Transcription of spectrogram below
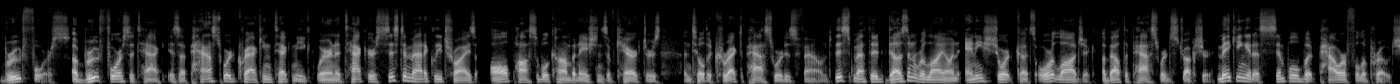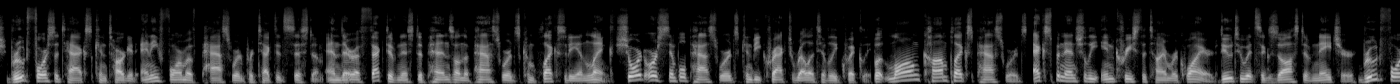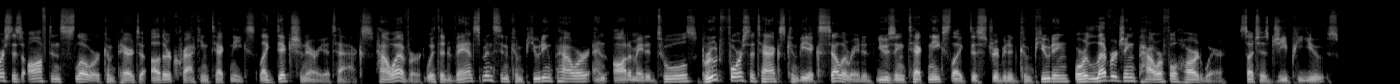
Brute force. A brute force attack is a password cracking technique where an attacker systematically tries all possible combinations of characters until the correct password is found. This method doesn't rely on any shortcuts or logic about the password structure, making it a simple but powerful approach. Brute force attacks can target any form of password protected system, and their effectiveness depends on the password's complexity and length. Short or simple passwords can be cracked relatively quickly, but long, complex passwords exponentially increase the time required. Due to its exhaustive nature, brute force is often slower compared to other cracking techniques like dictionary attacks. However, with advancements in computing power and automated tools, brute force attacks can be accelerated using techniques like distributed computing or leveraging powerful hardware, such as GPUs.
